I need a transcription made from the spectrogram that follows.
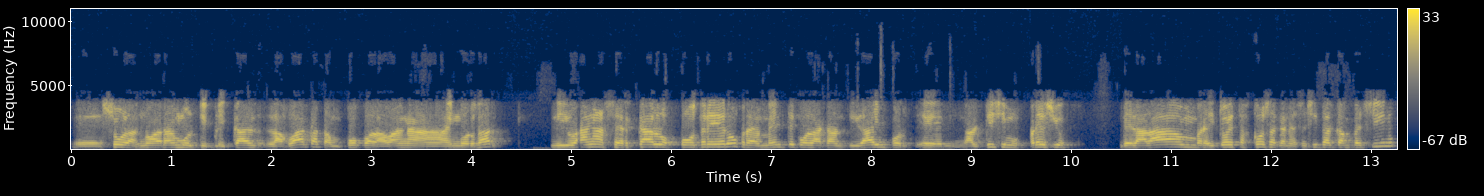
eh, solas no harán multiplicar las vacas, tampoco la van a engordar, ni van a acercar los potreros realmente con la cantidad eh, altísimos precios del alambre y todas estas cosas que necesita el campesino.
